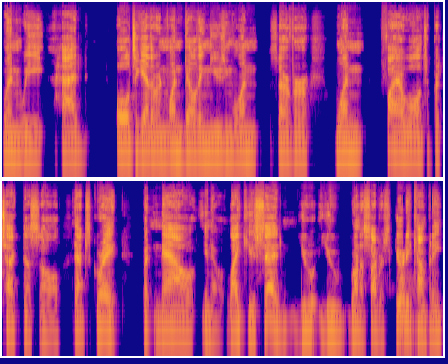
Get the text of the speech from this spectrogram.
When we had all together in one building using one server, one firewall to protect us all. That's great. But now, you know, like you said, you you run a cybersecurity company,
